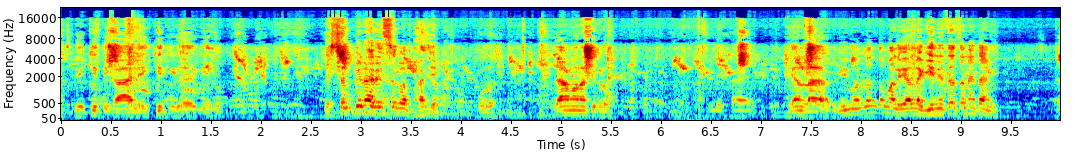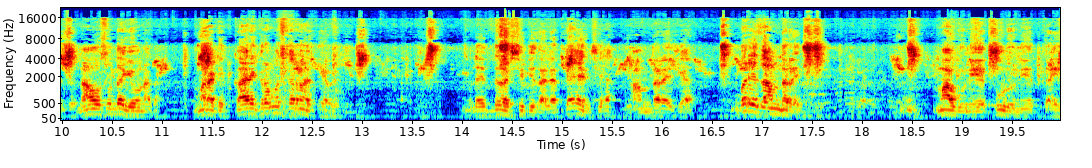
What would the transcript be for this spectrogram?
असले किती का आले किती का गेले. हे संपिणार आहे सगळं भाजप पुरं. जा म्हणा तिकडं. असले काय? यांना मी म्हणलं ना तुम्हाला याला गिनीतच नाहीत आम्ही. त्यांचं नाव सुद्धा घेऊ नका. मराठी कार्यक्रमच करणार त्यावेळी लय दहशती झाल्यात काय यांच्या? आमदाराच्या बरेच आमदार आहेत. मागून येत पुढून येत काही.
